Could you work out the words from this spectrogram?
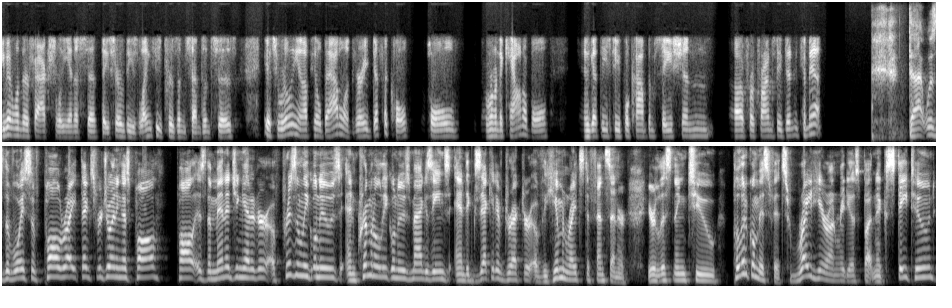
even when they're factually innocent, they serve these lengthy prison sentences. It's really an uphill battle and very difficult to hold government accountable and get these people compensation uh, for crimes they didn't commit. That was the voice of Paul Wright. Thanks for joining us, Paul. Paul is the managing editor of Prison Legal News and Criminal Legal News magazines and executive director of the Human Rights Defense Center. You're listening to Political Misfits right here on Radio Sputnik. Stay tuned.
